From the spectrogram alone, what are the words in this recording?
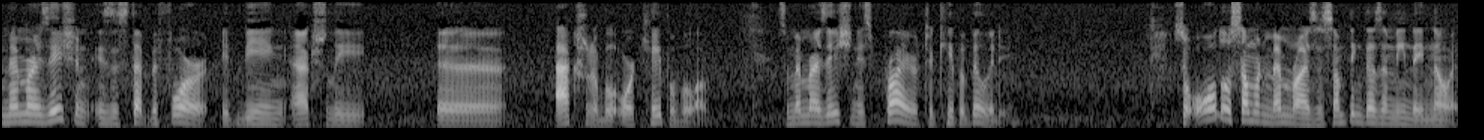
memorization is a step before it being actually uh, actionable or capable of. So, memorization is prior to capability. So, although someone memorizes something, doesn't mean they know it.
